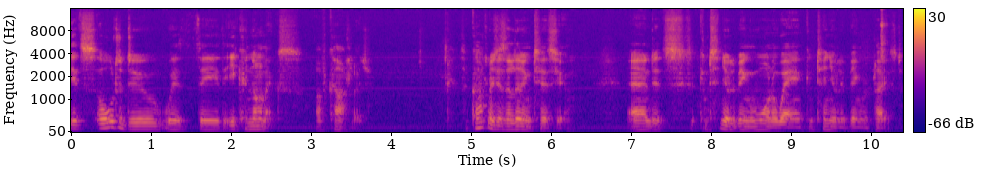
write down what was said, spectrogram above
it's all to do with the, the economics of cartilage. So, cartilage is a living tissue, and it's continually being worn away and continually being replaced.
